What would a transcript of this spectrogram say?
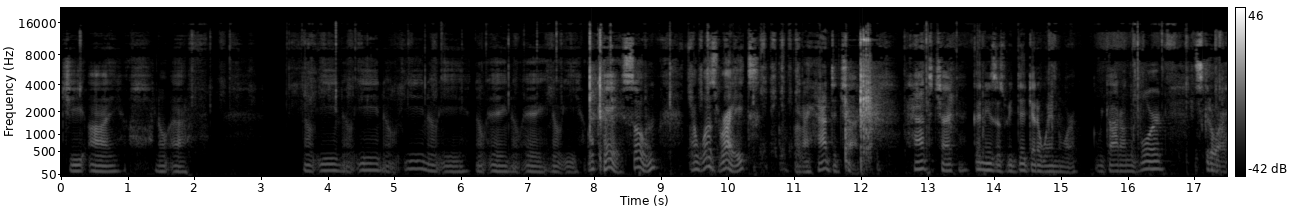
G-I, oh, no F. No E, no E, no E, no E, no A, no A, no E. Okay, so I was right, but I had to check. Had to check. Good news is we did get a win. We're we got on the board. Let's go to our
